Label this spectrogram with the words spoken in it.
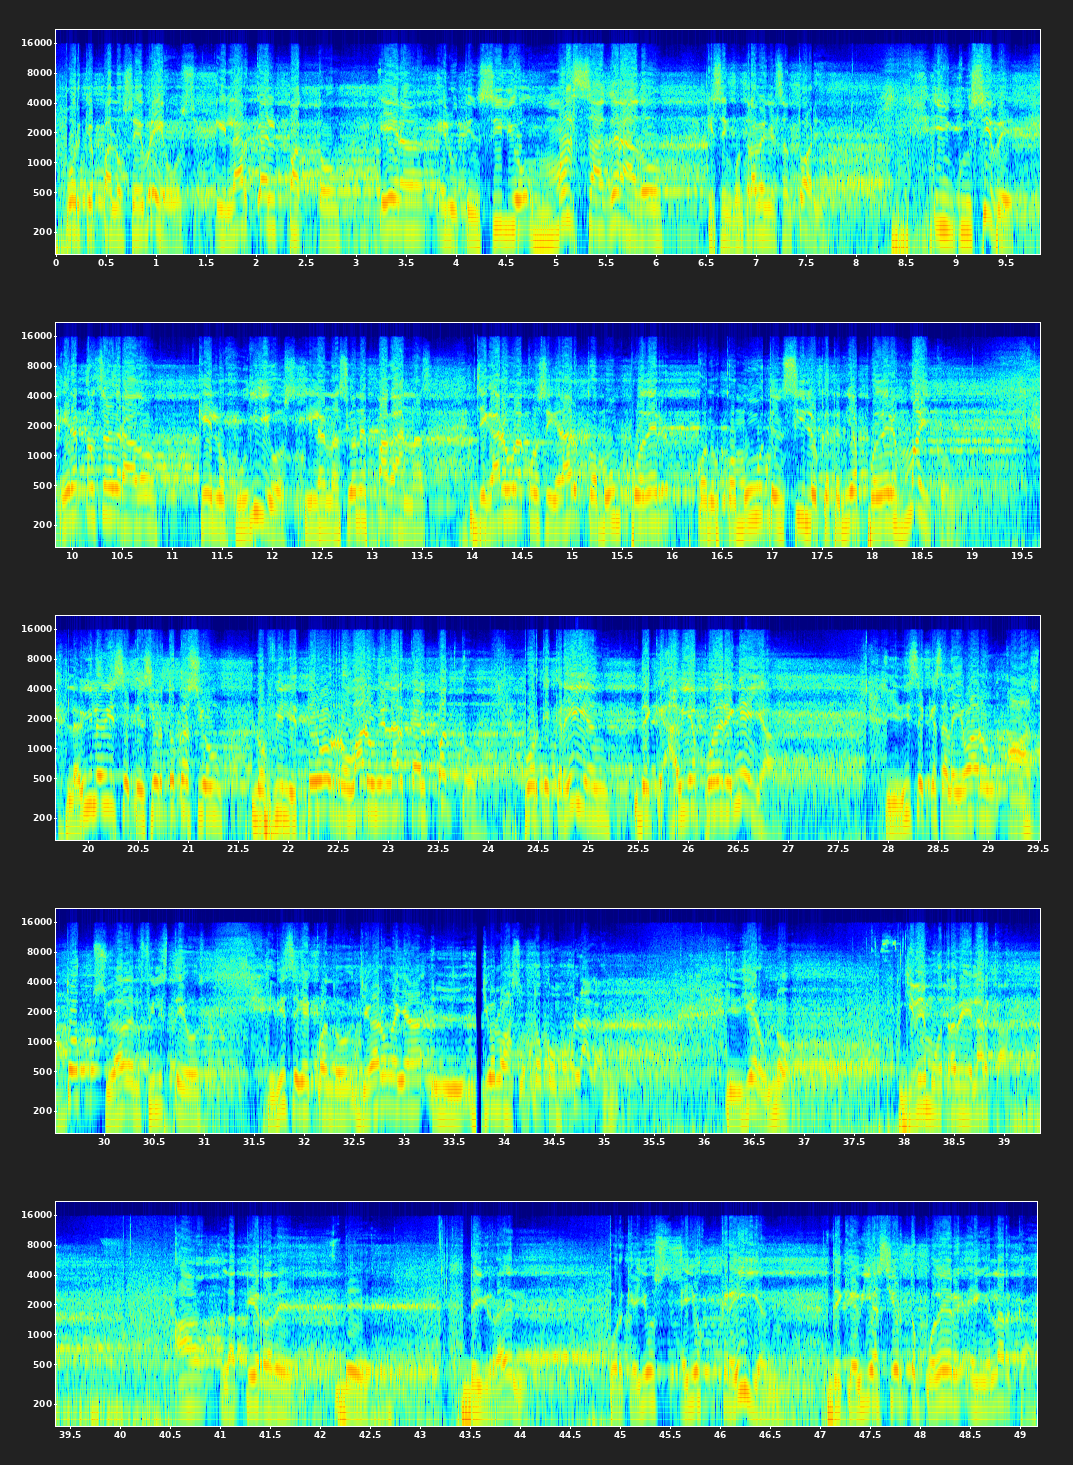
Porque para los hebreos el arca del pacto era el utensilio más sagrado que se encontraba en el santuario. Inclusive era tan sagrado que los judíos y las naciones paganas llegaron a considerar como un poder, como un utensilio que tenía poderes mágicos. La Biblia dice que en cierta ocasión los filisteos robaron el arca del pacto porque creían de que había poder en ella. Y dice que se la llevaron a Asdod, ciudad de los filisteos, y dice que cuando llegaron allá Dios los azotó con plaga. Y dijeron, no, llevemos otra vez el arca a la tierra de, de, Israel, porque ellos, ellos creían de que había cierto poder en el arca.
